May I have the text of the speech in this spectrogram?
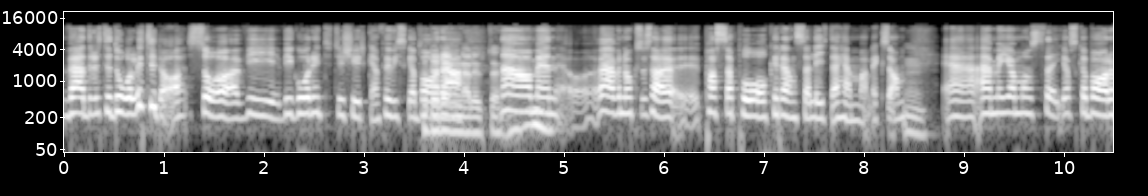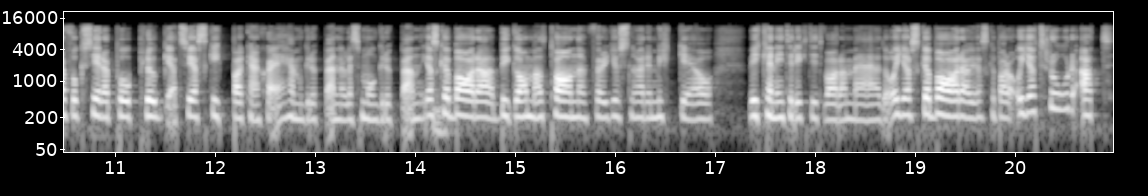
vädret är dåligt idag, så vi, vi går inte till kyrkan för vi ska bara... För det regnar ute. Nej, men även också så här, passa på och rensa lite hemma liksom. Mm. Eh, men jag, måste, jag ska bara fokusera på plugget, så jag skippar kanske hemgruppen eller smågruppen. Jag ska mm. bara bygga om altanen, för just nu är det mycket och vi kan inte riktigt vara med. Och jag ska bara, och jag ska bara. Och jag tror att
